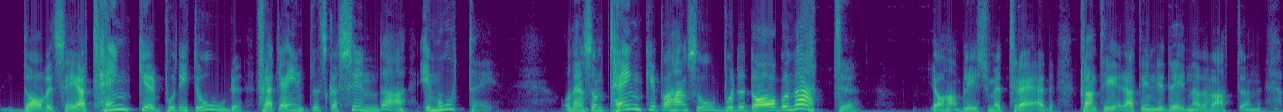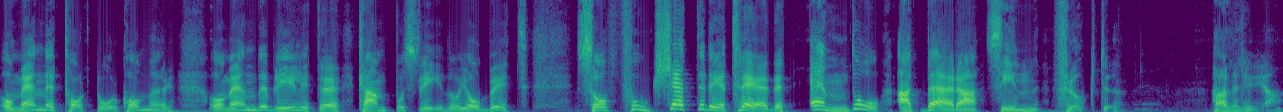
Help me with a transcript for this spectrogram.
David säger, jag tänker på ditt ord för att jag inte ska synda emot dig. Och den som tänker på hans ord både dag och natt, ja, han blir som ett träd planterat invid rinnande vatten. Om än ett torrt år kommer, om än det blir lite kamp och strid och jobbigt, så fortsätter det trädet ändå att bära sin frukt. Halleluja.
